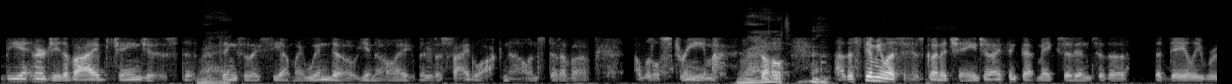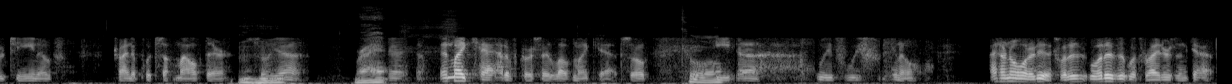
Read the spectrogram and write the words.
the energy, the vibe changes. The, Right. the things that I see out my window, you know, I, there's a sidewalk now instead of a a little stream. Right. So uh, the stimulus is going to change, and I think that makes it into the the daily routine of trying to put something out there. So yeah. Right. Yeah. And my cat, of course, I love my cat. So Cool. he, uh, we've we've you know, I don't know what it is. What is what is it with writers and cats?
